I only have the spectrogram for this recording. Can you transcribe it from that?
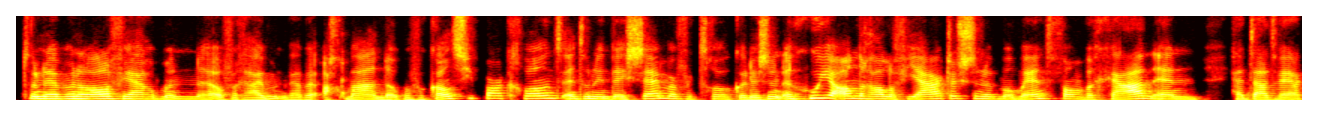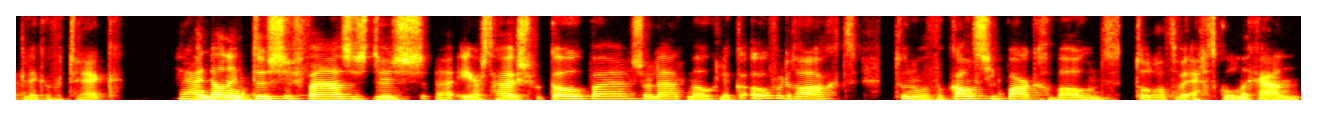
Toen hebben we een half jaar op een, eh, of ruim, we hebben acht maanden op een vakantiepark gewoond. En toen in december vertrokken. Dus een, een goede anderhalf jaar tussen het moment van we gaan en het daadwerkelijke vertrek. Ja. En dan in tussenfases dus eh, eerst huis verkopen, zo laat mogelijke overdracht. Toen op een vakantiepark gewoond, totdat we echt konden gaan.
